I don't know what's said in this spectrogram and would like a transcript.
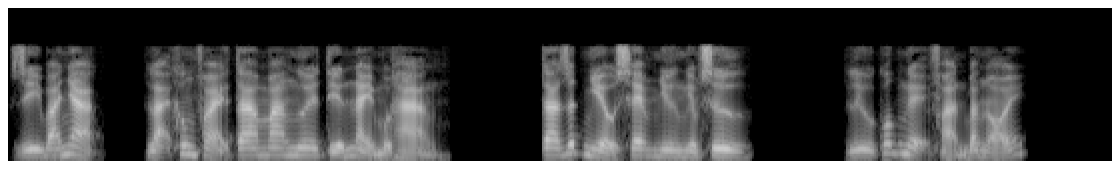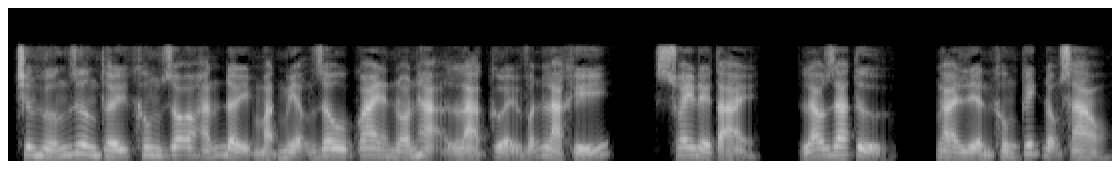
Gì bá nhạc, lại không phải ta mang ngươi tiến này một hàng. Ta rất nhiều xem như nghiêm sư. Lưu Quốc Nghệ phản bác nói. Trương hướng dương thấy không rõ hắn đầy mặt miệng dâu quay nón hạ là cười vẫn là khí, xoay đề tài, lao gia tử, ngài liền không kích động sao.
